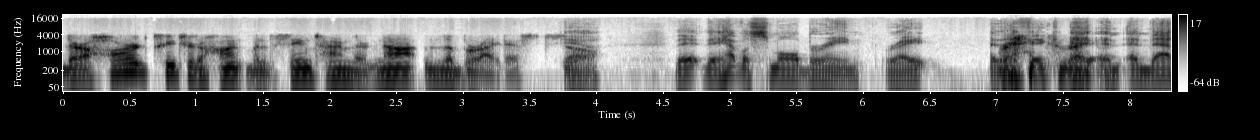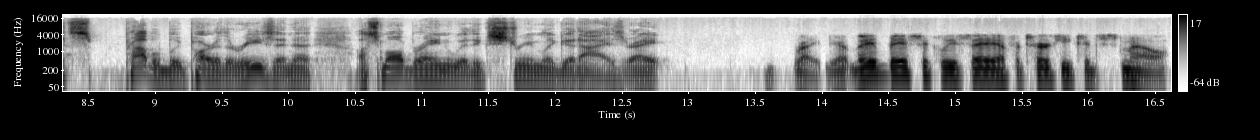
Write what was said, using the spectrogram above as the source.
they're a hard creature to hunt, but at the same time, they're not the brightest. So, Yeah. They they have a small brain, right? And I Right, think right. and and that's probably part of the reason a, a small brain with extremely good eyes, right? Right. Yeah. They basically say if a turkey could smell,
